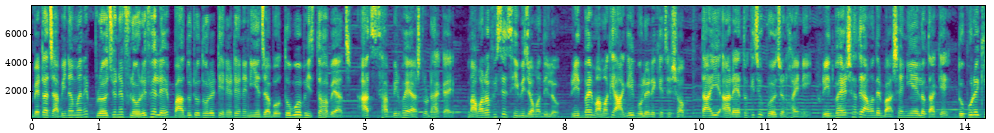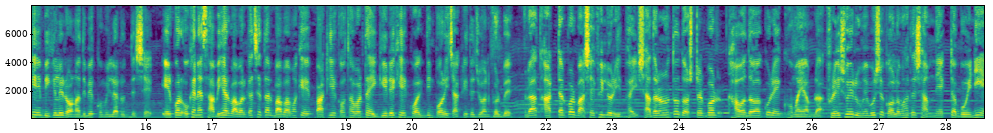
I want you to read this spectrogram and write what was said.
বেটা, যাবি না মানে? প্রয়োজনে ফ্লোরে ফেলে পা দুটো ধরে টেনে টেনে নিয়ে যাব। তবুও ভিজতে হবে আজ। আজ সাব্বির ভাই আসলো ঢাকায়। মামার অফিসে সিবি জমা দিল। হৃদ ভাই মামাকে আগেই বলে রেখেছে সব। তাই আর এত কিছু প্রয়োজন হয়নি। হৃদ ভাইয়ের সাথে আমাদের বাসায় নিয়ে এলো তাকে। দুপুরে খেয়ে বিকেলে রওনা দিবে কুমিল্লার উদ্দেশ্যে। এরপর ওখানে সাবিহার বাবার কাছে তার বাবা মাকে পাঠিয়ে কথাবার্তা এগিয়ে রেখে কয়েকদিন পরেই চাকরিতে জয়েন করবে। রাত আটটার পর বাসায় ফিরল হৃদ ভাই। সাধারণত দশটার পর খাওয়া দাওয়া করে ঘুমাই আমরা। ফ্রেশ হয়ে রুমে বসে কলম হাতে সামনে একটা বই নিয়ে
